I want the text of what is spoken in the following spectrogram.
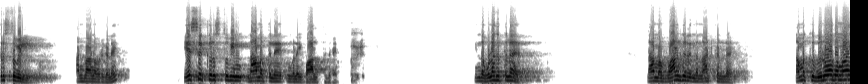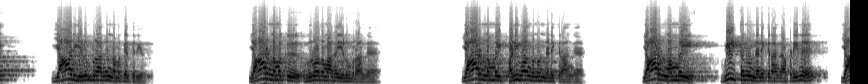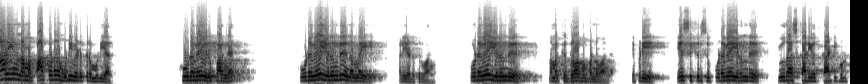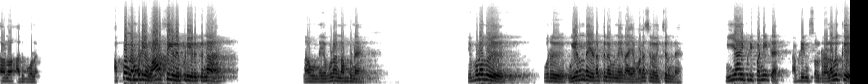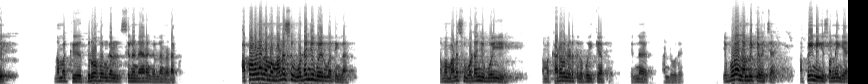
கிறிஸ்துவில் அன்பானவர்களே இயேசு கிறிஸ்துவின் நாமத்திலே உங்களை வாழ்த்துகிறேன். இந்த உலகத்துல நாம வாழ்கிற இந்த நாட்கள்ல நமக்கு விரோதமாய் யார் எழும்புறாங்கன்னு நமக்கே தெரியாது. யார் நமக்கு விரோதமாக எழும்புறாங்க? யார் நம்மை பழி வாங்கணும்னு நினைக்கிறாங்க? யார் நம்மை வீழ்த்தணும்னு நினைக்கிறாங்க அப்படின்னு யாரையும் நம்ம பார்த்த உடனே முடிவு எடுத்துட முடியாது. கூடவே இருப்பாங்க. கூடவே இருந்து நம்மை வழி எடுத்துருவாங்க. கூடவே இருந்து நமக்கு துரோகம் பண்ணுவாங்க. எப்படி? இயேசு கிறிஸ்து கூடவே இருந்து யூதாஸ் காரியத் காட்டி கொடுத்தானோ அது போல. அப்ப நம்முடைய வார்த்தைகள் எப்படி இருக்குன்னா நான் உன்னை எவ்வளவு நம்பினேன்? எவ்வளவு ஒரு உயர்ந்த இடத்துல உன்னை நான் என் மனசுல வச்சிருந்தேன். நீயா இப்படி பண்ணிட்ட? அப்படின்னு சொல்ற அளவுக்கு நமக்கு துரோகங்கள் சில நேரங்கள்ல நடக்கும். அப்பவெல்லாம் நம்ம மனசு உடைஞ்சு போயிரும் பாத்தீங்களா? நம்ம மனசு உடைஞ்சு போய் நம்ம கடவுள் இடத்துல போய் கேட்போம் என்ன ஆண்டவரே எவ்வளவு நம்பிக்கை வச்சேன் அப்பயும் நீங்க சொன்னீங்க.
